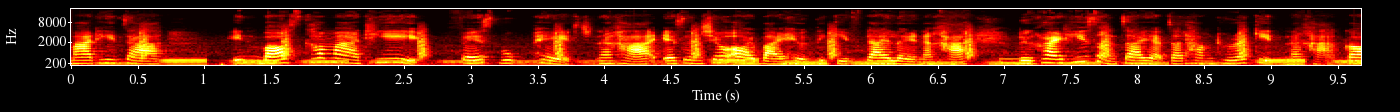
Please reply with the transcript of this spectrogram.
มารถที่จะ inbox เข้ามาที่ Facebook Page นะคะ Essential Oil by Healthy Gift ได้เลยนะคะ หรือใครที่สนใจอยากจะทำธุรกิจนะคะ ก็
